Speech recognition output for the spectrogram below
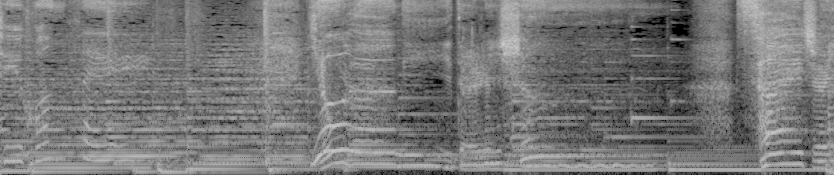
起荒废，有了你的人生才这样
